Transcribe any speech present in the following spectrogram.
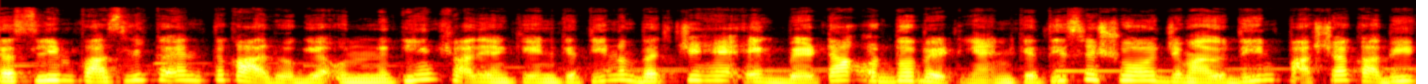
तस्लीम फासली का इंतकाल हो गया। उन्होंने तीन शादियाँ की, इनके तीनों बच्चे हैं, एक बेटा और दो बेटियाँ। इनके तीसरे शोहर जमालुद्दीन पाशा का भी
